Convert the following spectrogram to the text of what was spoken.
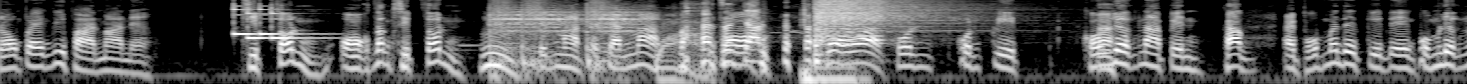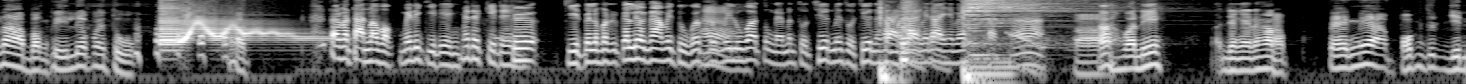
สองแปลงที่ผ่านมาเนี่ยสิบต้นออกตั้งสิบต้น อืม เป็นมหัศจรรย์มากมหัศจรรย์ เพราะว่าคนคนกรีดเขาอะเลือกหน้าเป็น ครับ ไอ้ผมไม่ได้กรีดเองผมเลือกหน้าบางทีเลือกไม่ถูกครับท่านประธานมาบอกไม่ได้กรีดเอง ไม่ได้กรีดเอง คือกรีดไปแล้วมันก็เลือกหน้าไม่ถูกก็คือไม่รู้ว่าตรงไหนมันสดชื่นไม่สดชื่นนะครับมันได้ไม่ได้ใช่ไหมครับอ่า อ่าอะวันนี้ยังไงนะครับ ครับ แปลงเนี้ยผมจะยิน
